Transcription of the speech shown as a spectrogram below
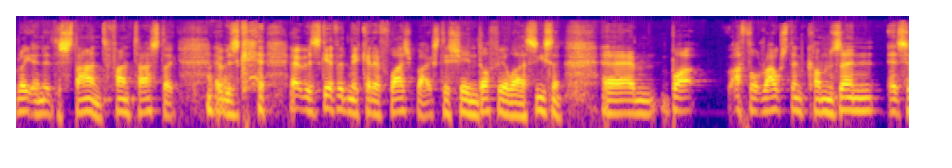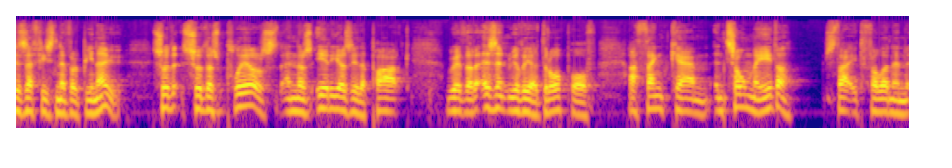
right into the stand, fantastic. it was it was giving me kind of flashbacks to Shane Duffy last season. Um, but I thought Ralston comes in, it's as if he's never been out. So, th- so there's players and there's areas of the park where there isn't really a drop off. I think um, until Maeda started filling in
